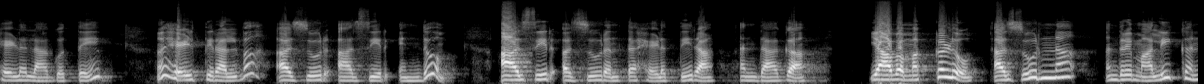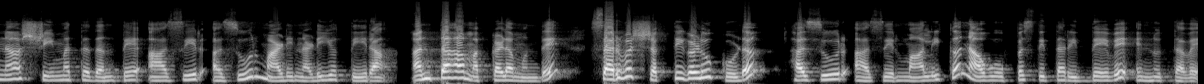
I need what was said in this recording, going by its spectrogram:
ಹೇಳಲಾಗುತ್ತೆ. ಹೇಳ್ತೀರಲ್ವಾ? ಅಜೂರ್, ಆಜೀರ್ ಎಂದು. ಆಜೀರ್ ಅಜೂರ್ ಅಂತ ಹೇಳುತ್ತೀರಾ? ಅಂದಾಗ, ಯಾವ ಮಕ್ಕಳು ಅಜೂರ್ನ, ಅಂದ್ರೆ ಮಾಲೀಕನ ಶ್ರೀಮತದಂತೆ ಆಜೀರ್ ಅಜೂರ್ ಮಾಡಿ ನಡೆಯುತ್ತೀರಾ? ಅಂತಹ ಮಕ್ಕಳ ಮುಂದೆ ಸರ್ವಶಕ್ತಿಗಳು ಕೂಡ ಹಜೂರ್ ಆಜೀರ್ ಮಾಲೀಕ ನಾವು ಉಪಸ್ಥಿತರಿದ್ದೇವೆ ಎನ್ನುತ್ತವೆ.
